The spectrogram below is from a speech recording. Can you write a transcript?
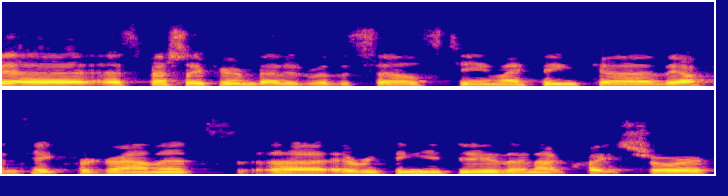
Uh, especially if you're embedded with a sales team, I think uh, they often take for granted uh, everything you do. They're not quite sure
